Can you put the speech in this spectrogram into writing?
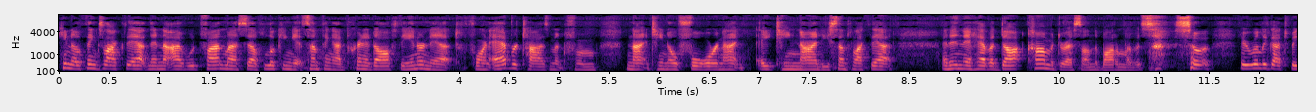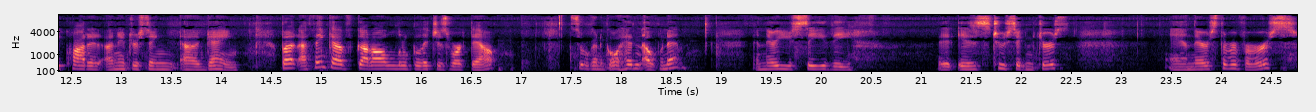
you know, things like that. And then I would find myself looking at something I'd printed off the internet for an advertisement from 1904, 1890, something like that. And then they have a dot com address on the bottom of it. So it really got to be quite an interesting uh, game. But I think I've got all the little glitches worked out. So we're going to go ahead and open it. And there you see the, it is two signatures. And there's the reverse.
